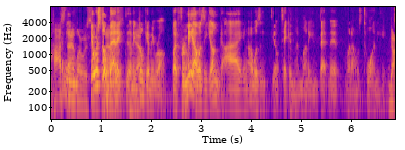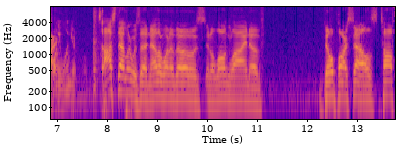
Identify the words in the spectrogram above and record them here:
I Hostetler mean, was. they were still else. betting. I mean, Yep. don't get me wrong. But for me, I was a young guy. You know, I wasn't you know taking my money and betting it when I was 20, Right. 21 years old. So. Hostetler was another one of those in a long line of Bill Parcells, tough,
